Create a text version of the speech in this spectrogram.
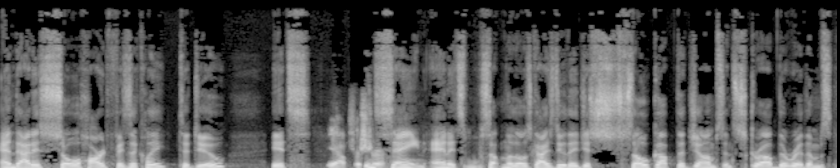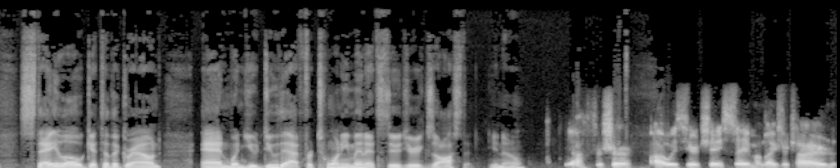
and that is so hard physically to do. It's Yeah, for sure. insane, and it's something that those guys do. They just soak up the jumps and scrub the rhythms, stay low, get to the ground, and when you do that for 20 minutes, dude, you're exhausted. You know. Yeah, for sure. I always hear Chase say my legs are tired.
